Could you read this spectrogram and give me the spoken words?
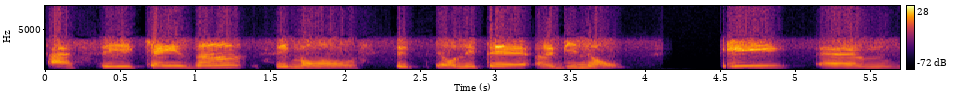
à ses 15 ans, c'est mon on était un binôme. Et euh,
